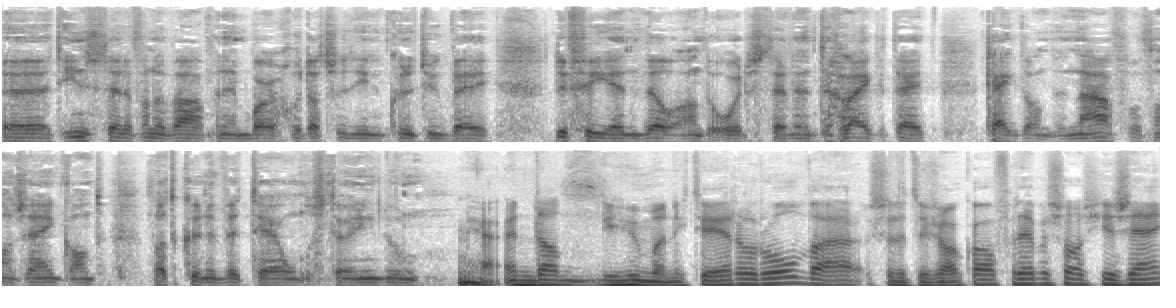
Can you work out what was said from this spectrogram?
uh, het instellen van een wapenembargo. Dat soort dingen kunnen natuurlijk bij de VN wel aan de orde stellen. En tegelijkertijd kijkt dan de NAVO van zijn kant, wat kunnen we ter ondersteuning doen. Ja, en dan die humanitaire rol, waar ze het dus ook over hebben, zoals je zei.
